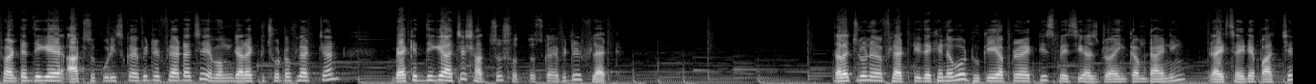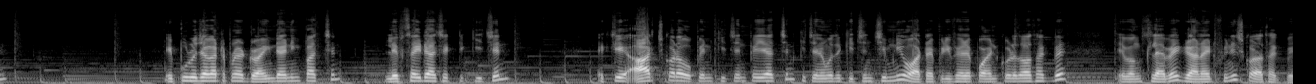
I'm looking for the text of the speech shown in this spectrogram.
ফ্রন্টের দিকে আটশো কুড়ি স্কোয়ার ফিটের ফ্ল্যাট আছে এবং যারা একটু ছোট ফ্ল্যাট চান ব্যাকের দিকে আছে সাতশো সত্তর স্কোয়ার ফিটের ফ্ল্যাট তাহলে চলুন এবার ফ্ল্যাটটি দেখে নেব। ঢুকেই আপনারা একটি spacious drawing cum dining right সাইডে পাচ্ছেন। এই পুরো জায়গাটা আপনারা ড্রয়িং ডাইনিং পাচ্ছেন। লেফট সাইডে আছে একটি কিচেন একটি আর্চ করা ওপেন কিচেন পেয়ে যাচ্ছেন। কিচেনের মধ্যে কিচেন চিমনি ওয়াটার পিউরিফায়ারে পয়েন্ট করে দেওয়া থাকবে এবং স্ল্যাবে গ্রানাইট ফিনিশ করা থাকবে।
